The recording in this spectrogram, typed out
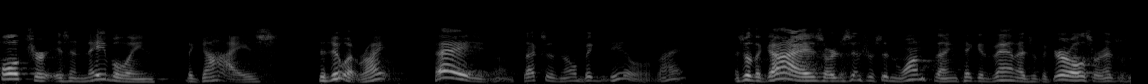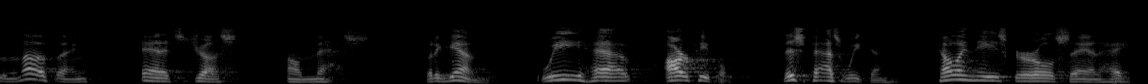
culture is enabling the guys to do it, right? Hey, sex is no big deal, right? And so the guys are just interested in one thing, take advantage of the girls who are interested in another thing, and it's just a mess. But again, we have our people this past weekend telling these girls, saying, hey,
